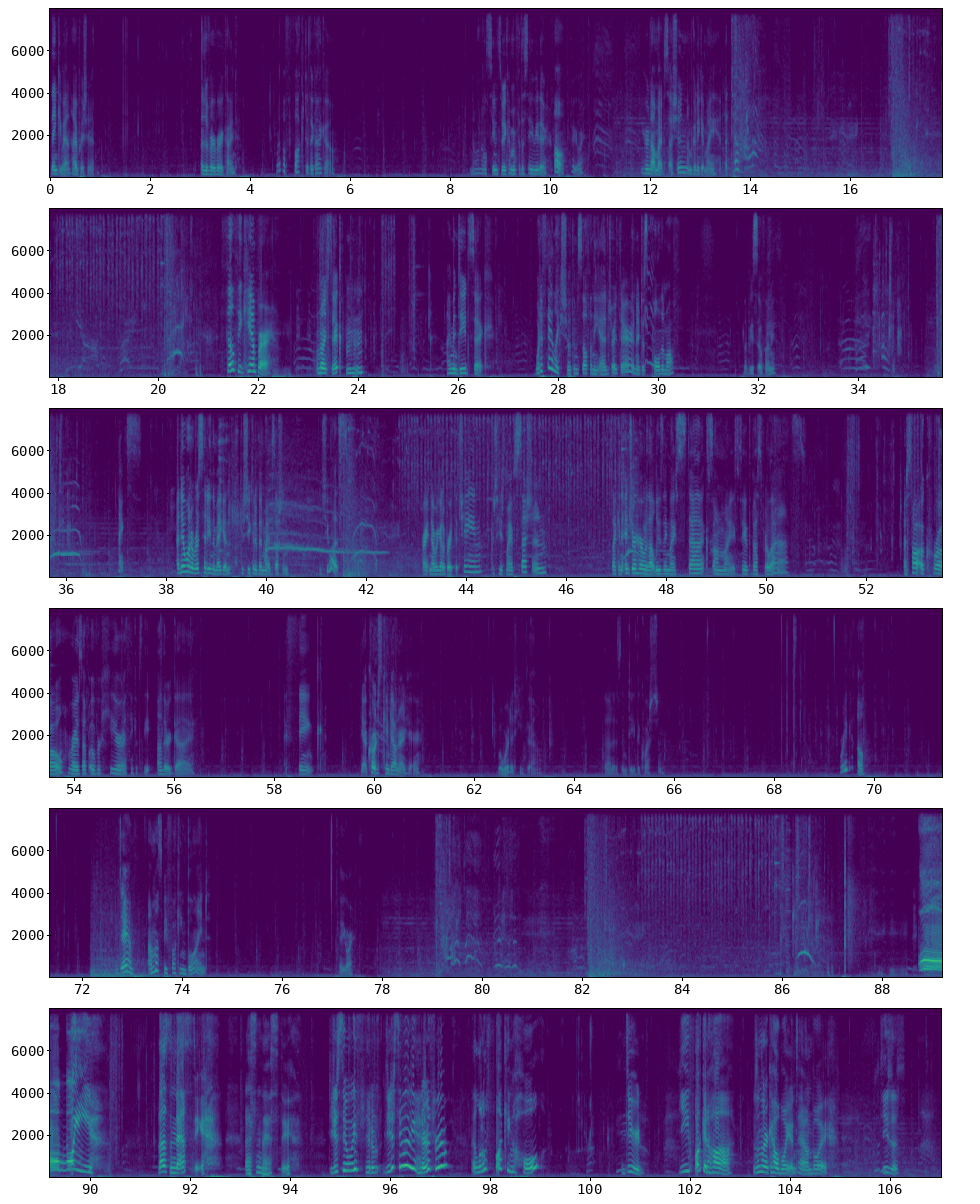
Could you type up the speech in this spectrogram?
Thank you, man. I appreciate it. That's very, very kind. Where the fuck did the guy go? No one else seems to be coming for the save either. Oh, there you are. You're not my obsession. I'm gonna get my attack. Filthy camper. Am I sick? Mm-hmm. I'm indeed sick. What if they like show themselves on the edge right there and I just pull them off? That'd be so funny. Thanks. I didn't want to risk hitting the Megan because she could have been my obsession. And she was. Alright, now we gotta break the chain because she's my obsession. So I can injure her without losing my stacks on my save the best for last. I saw a crow rise up over here. I think it's the other guy. Think. Yeah, crow just came down right here. But where did he go? That is indeed the question. Where'd he go? Damn, I must be fucking blind. There you are. Oh boy! That's nasty. That's nasty. Did you see what we hit him? Did you see what we hit her through? That little fucking hole? Dude. Ye fucking ha. There's another cowboy in town, boy. Jesus.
